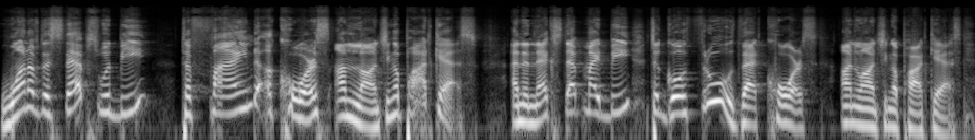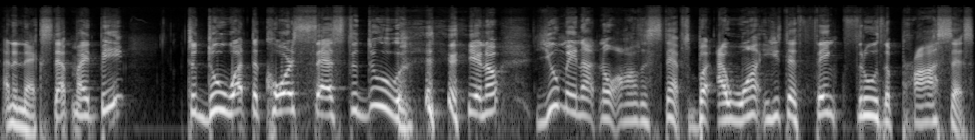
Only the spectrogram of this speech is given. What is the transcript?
one of the steps would be to find a course on launching a podcast. And the next step might be to go through that course on launching a podcast. And the next step might be to do what the course says to do. you know, you may not know all the steps, but I want you to think through the process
